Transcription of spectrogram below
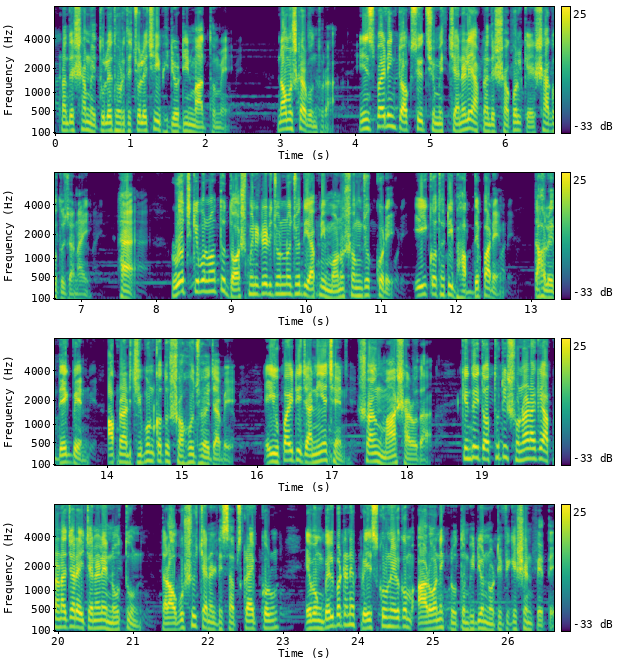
আপনাদের সামনে তুলে ধরতে চলেছে এই ভিডিওটির মাধ্যমে। নমস্কার বন্ধুরা ইন্সপায়ারিং টকস উইথ সুমিত চ্যানেলে আপনাদের সকলকে স্বাগত জানাই। হ্যাঁ রোজ কেবলমাত্র দশ মিনিটের জন্য যদি আপনি মনোসংযোগ করে এই কথাটি ভাবতে পারেন, তাহলে দেখবেন আপনার জীবন কত সহজ হয়ে যাবে। এই উপায়টি জানিয়েছেন স্বয়ং মা শারদা কিন্তু এই তথ্যটি শোনার আগে আপনারা যারা এই চ্যানেলে নতুন, তারা অবশ্যই চ্যানেলটি সাবস্ক্রাইব করুন এবং বেল বাটনে প্রেস করুন এরকম আরও অনেক নতুন ভিডিও নোটিফিকেশন পেতে।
